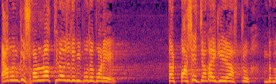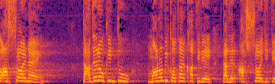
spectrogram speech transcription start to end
এমনকি শরণার্থীরাও যদি বিপদে পড়ে, তার পাশের জায়গায় গিয়ে রাষ্ট্র আশ্রয় নেয়, তাদেরও কিন্তু মানবিকতার খাতিরে তাদের আশ্রয় দিতে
